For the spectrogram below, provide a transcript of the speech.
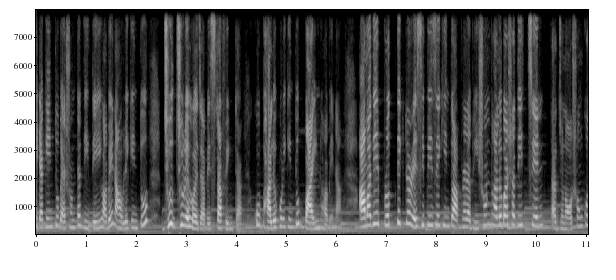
এটা কিন্তু বেসনটা দিতেই হবে না হলে কিন্তু ঝুরঝুরে হয়ে যাবে স্টাফিংটা খুব ভালো করে কিন্তু বাইন্ড হবে না। আমাদের প্রত্যেকটা রেসিপিসে কিন্তু আপনারা ভীষণ ভালোবাসা দিচ্ছেন। তার জন্য অসংখ্য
